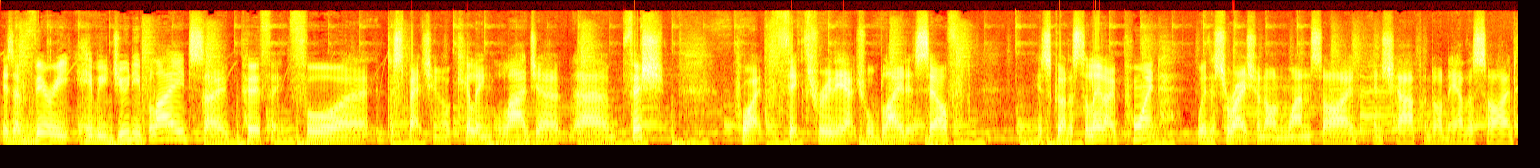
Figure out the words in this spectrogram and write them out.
is a very heavy duty blade, so perfect for dispatching or killing larger uh, fish. Quite thick through the actual blade itself. It's got a stiletto point with a serration on one side and sharpened on the other side.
